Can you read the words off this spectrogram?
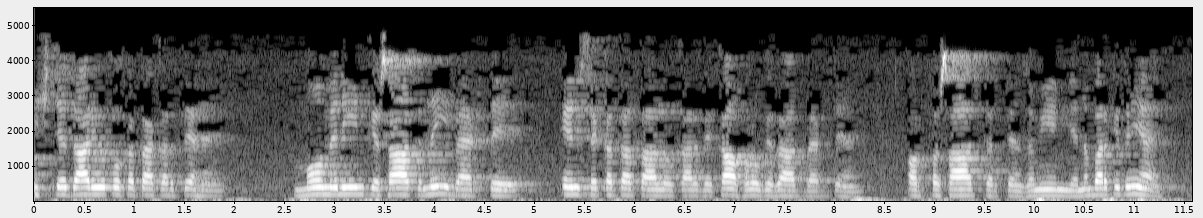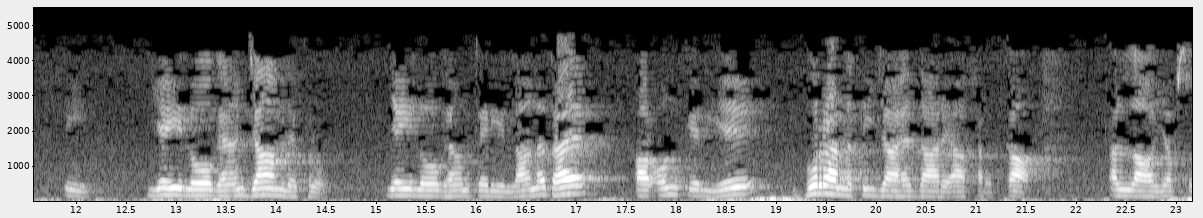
رشتے داریوں کو قطع کرتے ہیں۔ مومنین کے ساتھ نہیں بیٹھتے، ان سے قطع تعلق کر کے کافروں کے ساتھ بیٹھتے ہیں اور فساد کرتے ہیں۔ زمین یہ نمبر کتنی ہے؟ یہی لوگ ہیں، انجام لکھ لو۔ یہی لوگ ہیں، ان کے لیے لانت ہے اور ان کے لیے برا نتیجہ ہے دار آخرت کا۔ اللہ یب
